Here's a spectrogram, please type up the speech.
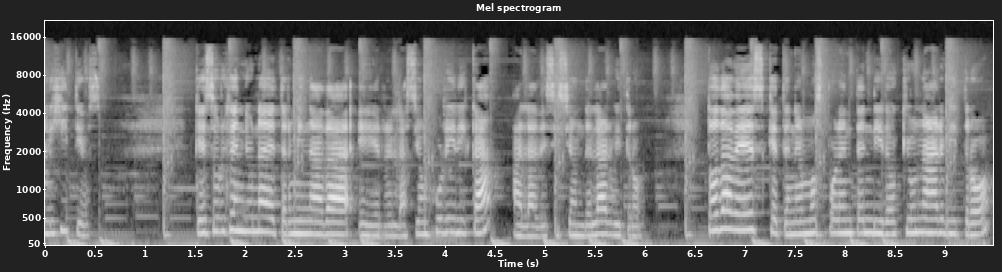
litigios que surgen de una determinada eh, relación jurídica a la decisión del árbitro, toda vez que tenemos por entendido que un árbitro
